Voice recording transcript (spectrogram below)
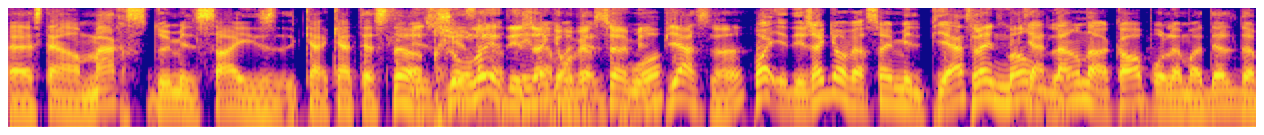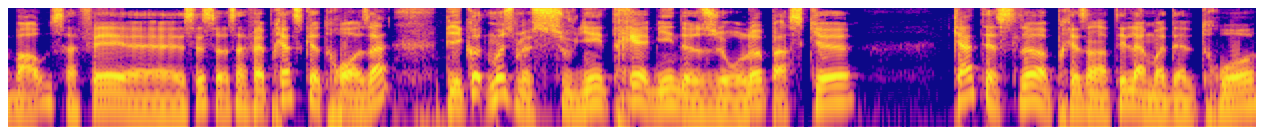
Euh, C'était en mars 2016, quand, quand Tesla a Mais ce jour-là, il y a des gens qui ont versé un 3. 1000 piastres, là, hein? Ouais, il y a des gens qui ont versé un 1000 pièces Plein de monde, qui là. attendent encore pour le modèle de base. Ça fait, euh, c'est ça, ça fait presque trois ans. Puis écoute, moi je me souviens très bien de ce jour-là parce que quand Tesla a présenté la Model 3,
